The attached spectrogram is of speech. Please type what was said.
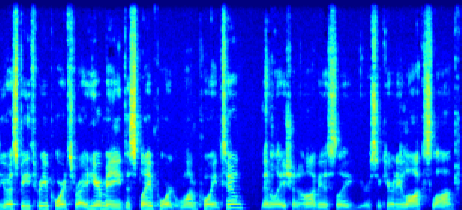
USB 3 ports right here, mini display port 1.2, ventilation obviously, your security lock slot.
